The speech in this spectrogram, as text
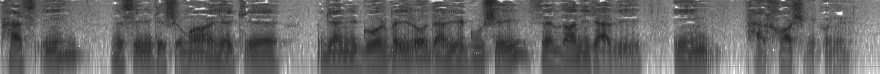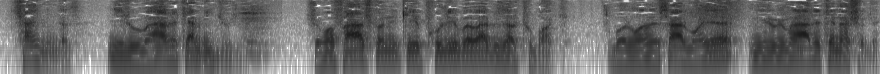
پس این مثل اینه که شما یک میگن یه گربه ای رو در یه گوشه زندانی کردی. این پرخاش می‌کنه. چنگ میندازه. نیرو محرکم اینجوری شما فرض کنید که پولی ببر بذار تو بانک. به عنوان سرمایه نیروی محرکه نشده.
